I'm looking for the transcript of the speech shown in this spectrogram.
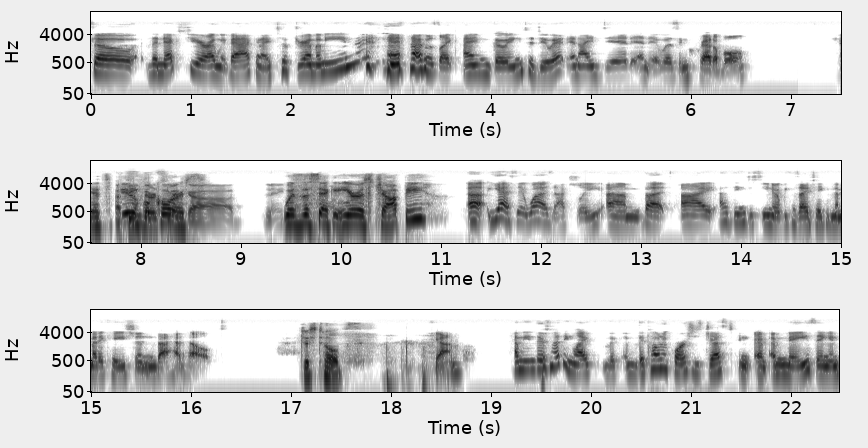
So the next year I went back and I took Dramamine and I was like, I'm going to do it. And I did. And it was incredible. It's a I think beautiful course. like a Was the second year as choppy? Uh, yes, it was actually. Um, but I, I think just, you know, because I'd taken the medication that had helped. Just helps. Yeah. I mean, there's nothing like the, the Kona course is just amazing. And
